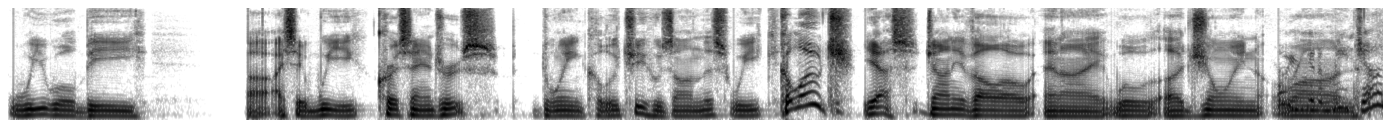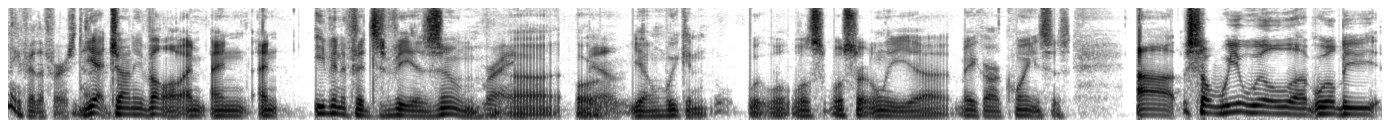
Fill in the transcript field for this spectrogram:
we will be. Uh, I say we, Chris Andrews, Dwayne Colucci, who's on this week. Colucci. Yes, Johnny Avello and I will uh, join Oh, you're Ron. going to meet Johnny for the first time. Yeah, Johnny Avello, and and, and even if it's via Zoom, Right. Uh, or Yeah. you know, we can we'll we'll, we'll certainly uh, make our acquaintances. Uh, so we will uh, we'll be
